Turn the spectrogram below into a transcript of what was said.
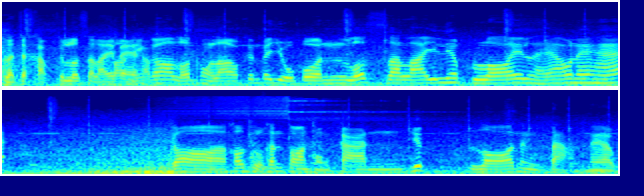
เราจะขับขึ้นรถสไลด์ไปครับก็รถของเราขึ้นไปอยู่บนรถสไลด์เรียบร้อยแล้วนะฮะ ก็เข้าสู่ขั้นตอนของการยึดล้อต่างๆนะครับ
